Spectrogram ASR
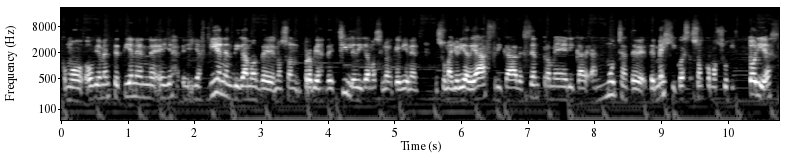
como obviamente tienen, ellas, ellas vienen, digamos, de, no son propias de Chile, digamos, sino que vienen en su mayoría de África, de Centroamérica, muchas de, México, esas son como sus historias,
